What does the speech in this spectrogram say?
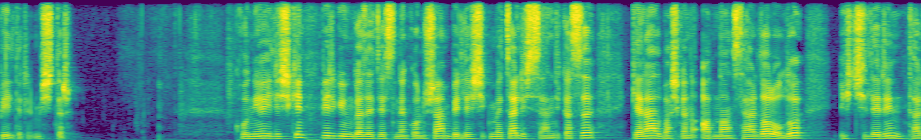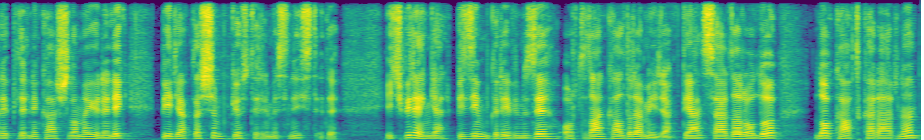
bildirilmiştir. Konuya ilişkin Bir Gün gazetesine konuşan Birleşik Metal İş Sendikası Genel Başkanı Adnan Serdaroğlu işçilerin taleplerini karşılama yönelik bir yaklaşım gösterilmesini istedi. Hiçbir engel bizim grevimizi ortadan kaldıramayacak diyen Serdaroğlu lockout kararının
